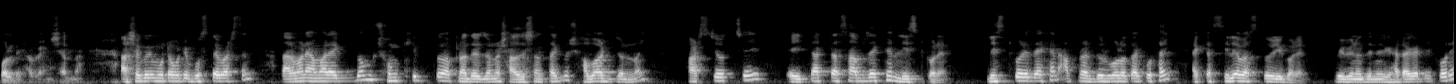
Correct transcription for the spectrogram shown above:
পড়লেই হবে ইনশাল্লাহ আশা করি মোটামুটি বুঝতে পারছেন। তার মানে আমার একদম সংক্ষিপ্ত আপনাদের জন্য সাজেশন থাকবে সবার জন্যই। ফার্স্টে হচ্ছে এই চারটা সাবজেক্টের লিস্ট করেন। লিস্ট করে দেখেন আপনার দুর্বলতা কোথায়, একটা সিলেবাস তৈরি করেন। বিভিন্ন জিনিস ঘাটাঘাটি করে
